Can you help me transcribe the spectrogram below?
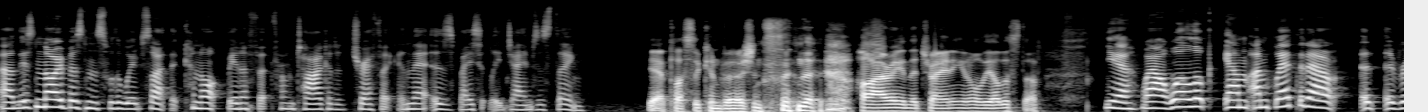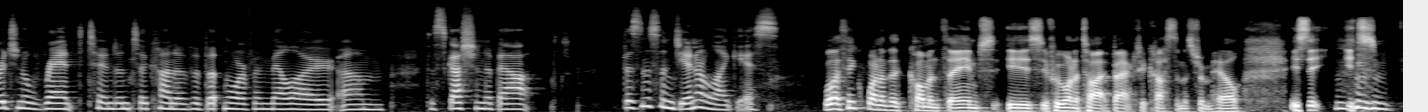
um, there's no business with a website that cannot benefit from targeted traffic, and that is basically James's thing. Yeah, plus the conversions and the hiring and the training and all the other stuff. Yeah, wow. Well, look, um, I'm glad that our original rant turned into kind of a bit more of a mellow um, discussion about business in general, I guess. Well, I think one of the common themes is, if we want to tie it back to customers from hell, is that it's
